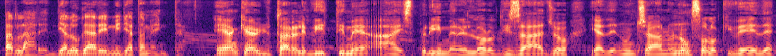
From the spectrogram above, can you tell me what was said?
parlare, dialogare immediatamente e anche aiutare le vittime a esprimere il loro disagio e a denunciarlo. Non solo chi vede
